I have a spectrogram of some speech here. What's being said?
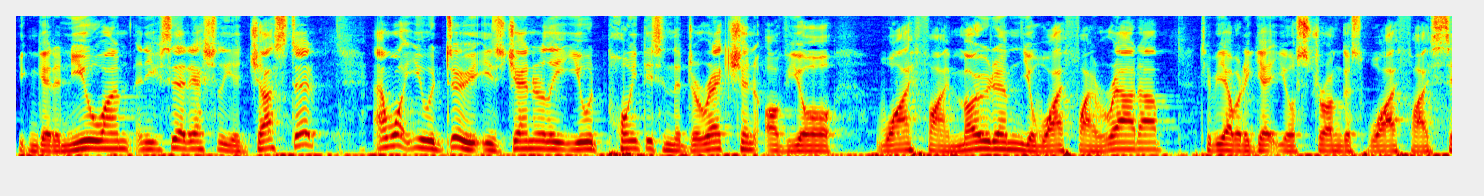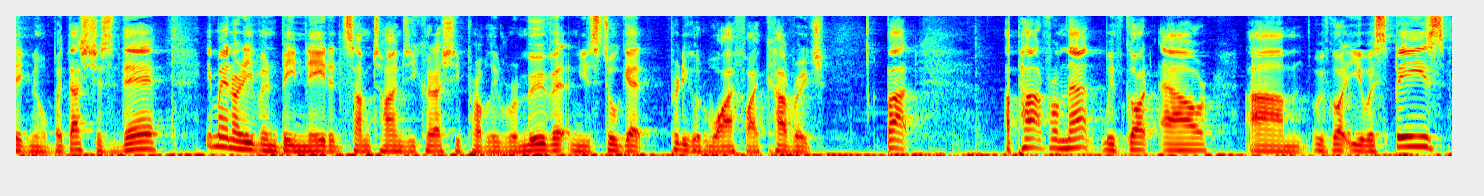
you can get a new one, and you can see that actually adjust it. And what you would do is generally you would point this in the direction of your Wi-Fi modem, your Wi-Fi router, to be able to get your strongest Wi-Fi signal. But that's just there. It may not even be needed. Sometimes you could actually probably remove it and you still get pretty good Wi-Fi coverage. But Apart from that, we've got our um, we've got USBs.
